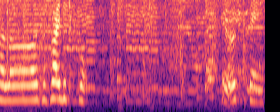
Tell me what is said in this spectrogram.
color, the violet book. It was pink.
